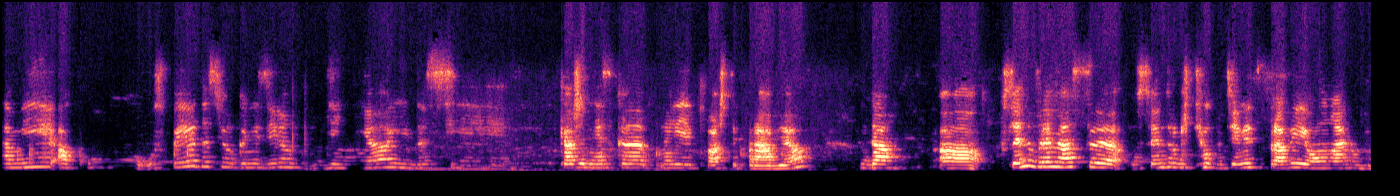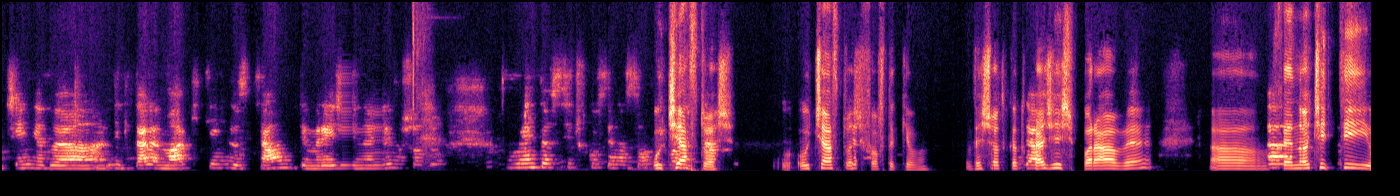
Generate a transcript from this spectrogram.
Ами, ако успея да си организирам деня и да си кажа днеска, нали, това ще правя. Да, а, последно време аз, освен другите обучения, се правя и онлайн обучение за дигитален маркетинг, за социалните мрежи, нали, защото в момента всичко се насочва. Участваш. Участваш да. в такива. Защото като да. кажеш праве, а, все едно, че ти,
